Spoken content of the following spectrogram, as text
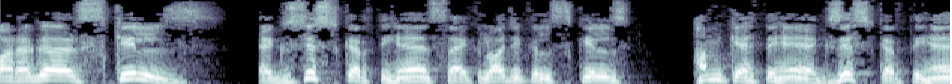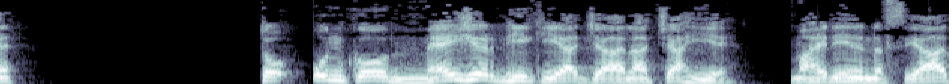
اور اگر اسکلز ایگزٹ کرتی ہیں سائیکولوجیکل اسکلز ہم کہتے ہیں ایگزٹ کرتی ہیں تو ان کو میجر بھی کیا جانا چاہیے ماہرین نفسیات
